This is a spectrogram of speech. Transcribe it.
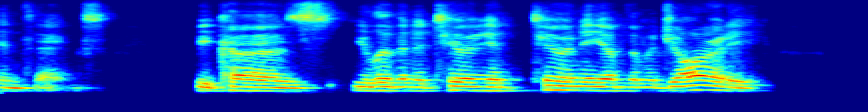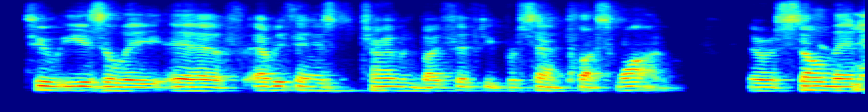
in things because you live in a tyranny, tyranny of the majority too easily if everything is determined by 50% plus one. There are so many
